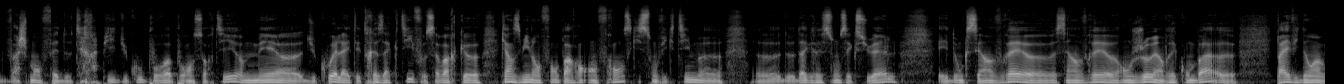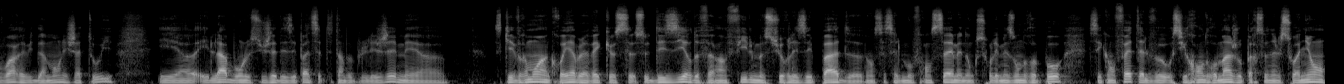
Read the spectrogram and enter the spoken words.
vachement fait de thérapie du coup pour, pour en sortir. Mais du coup, elle a été très active. Il faut savoir que 15 000 enfants par an en France qui sont victimes d'agressions sexuelles. Et donc, c'est un, vrai, c'est un vrai enjeu et un vrai combat. pas évident à voir, évidemment, les chatouilles. Et, et, là, bon, le sujet des EHPAD, c'est peut-être un peu plus léger, mais ce qui est vraiment incroyable avec ce, désir de faire un film sur les EHPAD, bon, ça c'est le mot français, mais donc sur les maisons de repos, c'est qu'en fait elle veut aussi rendre hommage au personnel soignant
